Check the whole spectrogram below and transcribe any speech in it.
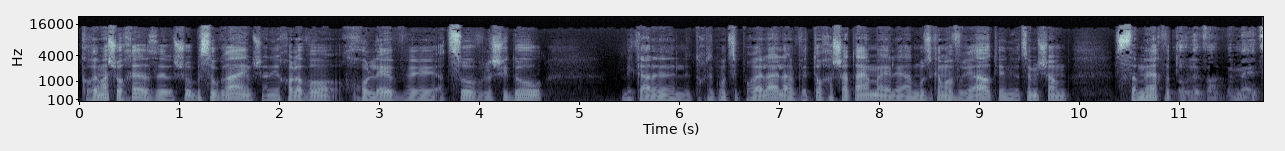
קורה משהו אחר, זה שוב בסוגריים, שאני יכול לבוא חולה ועצוב לשידור, בעיקר לתוכנית כמו ציפורי לילה, ותוך השעתיים האלה המוזיקה מבריאה אותי, אני יוצא משם שמח וטוב לבד. באמת,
